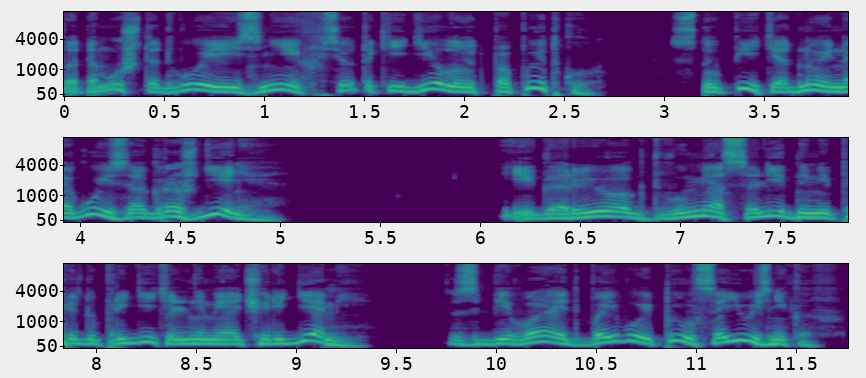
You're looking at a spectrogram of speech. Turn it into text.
потому что двое из них все-таки делают попытку ступить одной ногой за ограждение. Игорек двумя солидными предупредительными очередями сбивает боевой пыл союзников.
